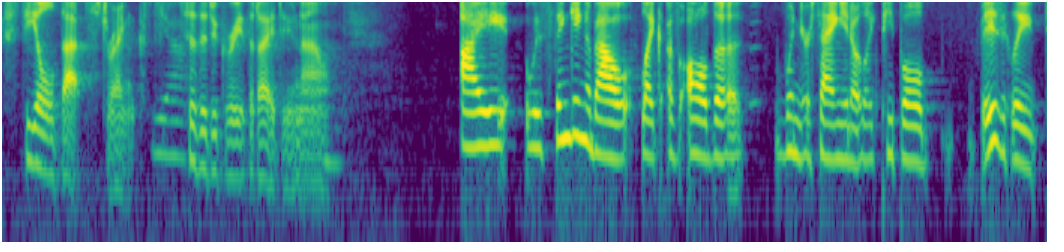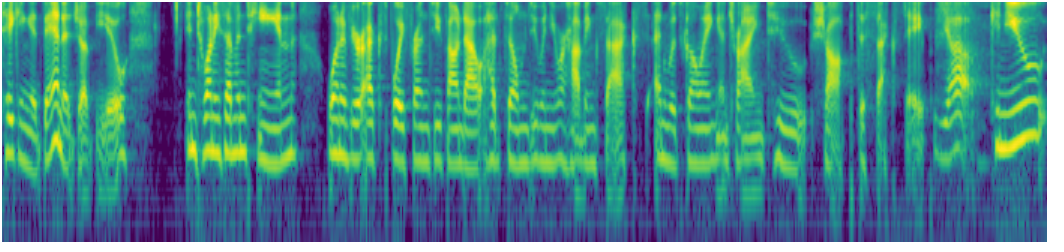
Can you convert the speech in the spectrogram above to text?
feel that strength yeah. to the degree that I do now. I was thinking about like of all the when you're saying, you know, like people basically taking advantage of you. In 2017, one of your ex-boyfriends you found out had filmed you when you were having sex and was going and trying to shop the sex tape. Yeah. Can you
